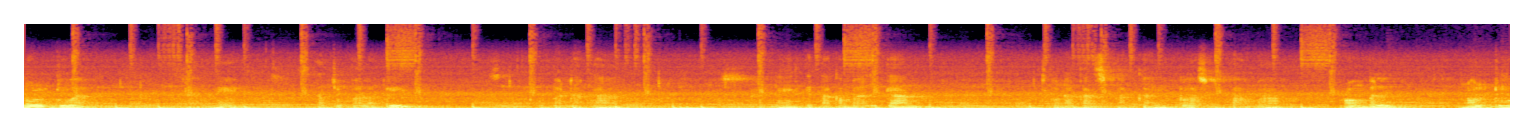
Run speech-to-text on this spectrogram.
02 nah, ini kita coba lagi. Ubah data kembalikan digunakan sebagai kelas utama rombel 02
